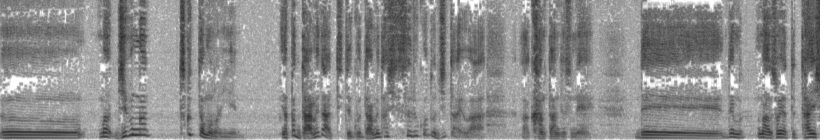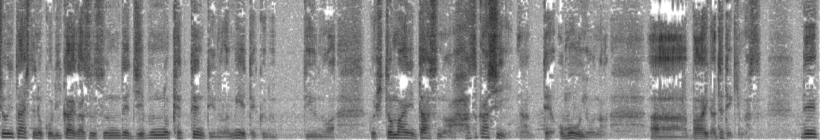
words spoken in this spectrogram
うーん、まあ、自分が作ったものにね、やっぱダメだって言ってこうダメ出しすること自体は簡単ですね。で、でも、まあそうやって対象に対してのこう理解が進んで自分の欠点っていうのが見えてくるっていうのはこ人前に出すのは恥ずかしいなんて思うようなあ場合が出てきます。で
